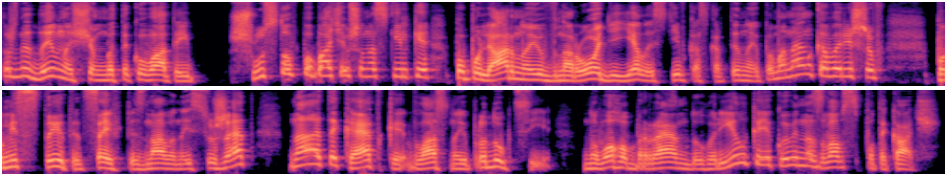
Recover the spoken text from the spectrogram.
Тож не дивно, що метикуватий Шустов, побачивши, наскільки популярною в народі є листівка з картиною Пимоненка, вирішив помістити цей впізнаваний сюжет на етикетки власної продукції, нового бренду горілки, яку він назвав Спотикач.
